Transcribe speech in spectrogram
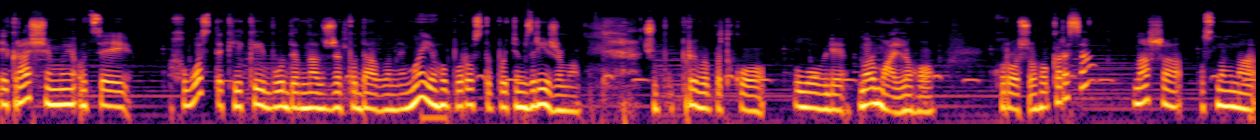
і краще ми оцей хвостик, який буде в нас вже подавлений, ми його просто потім зріжемо, щоб при випадку ловлі нормального хорошого карася наша основна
